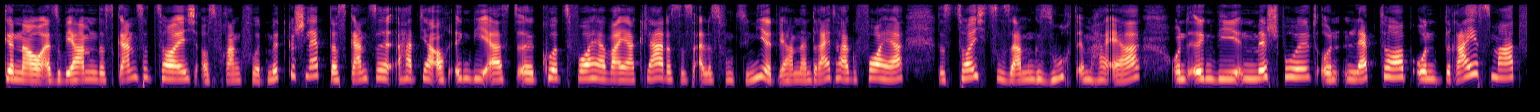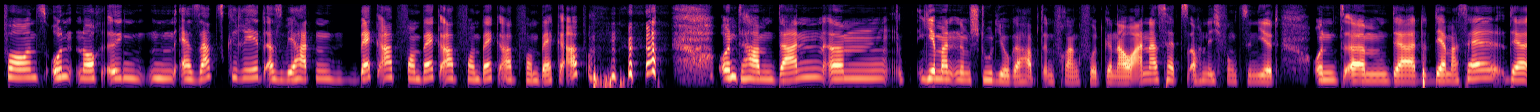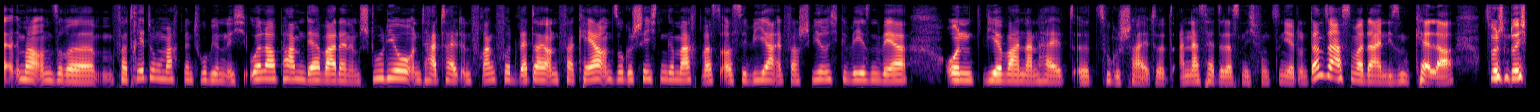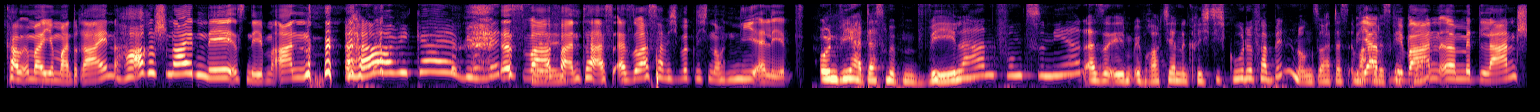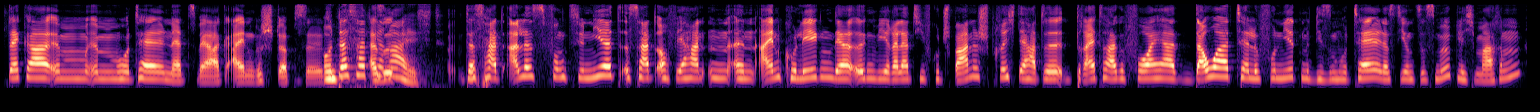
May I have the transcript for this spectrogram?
Genau, also wir haben das ganze Zeug aus Frankfurt mitgeschleppt. Das Ganze hat ja auch irgendwie erst äh, kurz vorher war ja klar, dass das alles funktioniert. Wir haben dann drei Tage vorher das Zeug zusammengesucht im HR und irgendwie ein Mischpult und ein Laptop und drei Smartphones und noch irgendein Ersatzgerät. Also wir hatten Backup vom Backup vom Backup vom Backup. und haben dann ähm, jemanden im Studio gehabt in Frankfurt. Genau, anders hätte es auch nicht funktioniert. Und ähm, der, der Marcel, der immer unsere Vertretung macht, wenn Tobi und ich Urlaub haben, der war dann im Studio und hat halt in Frankfurt Wetter und Verkehr und so Geschichten gemacht, was aus Sevilla einfach schwierig gewesen wäre. Und wir waren dann halt äh, zugeschaltet. Anders hätte das nicht funktioniert. Und dann saßen wir da in diesem Keller. Zwischendurch kam immer jemand rein, Haare schneiden, nee, ist nebenan. Ah, wie geil, wie witzig. Das war fantastisch. Also sowas habe ich wirklich noch nie erlebt. Und wie hat das mit dem WLAN funktioniert? Also ihr, ihr braucht ja eine richtig gute Verbindung. So hat das immer ja, alles geklappt. wir waren äh, mit LAN-Stecker im, im Hotelnetzwerk eingestöpselt. Und das hat also, gereicht? Das hat alles funktioniert. Es hat auch, wir hatten einen Kollegen, der irgendwie relativ gut Spanisch spricht. Der hatte drei Tage vorher dauer telefoniert mit diesem Hotel, dass die uns das möglich machen.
